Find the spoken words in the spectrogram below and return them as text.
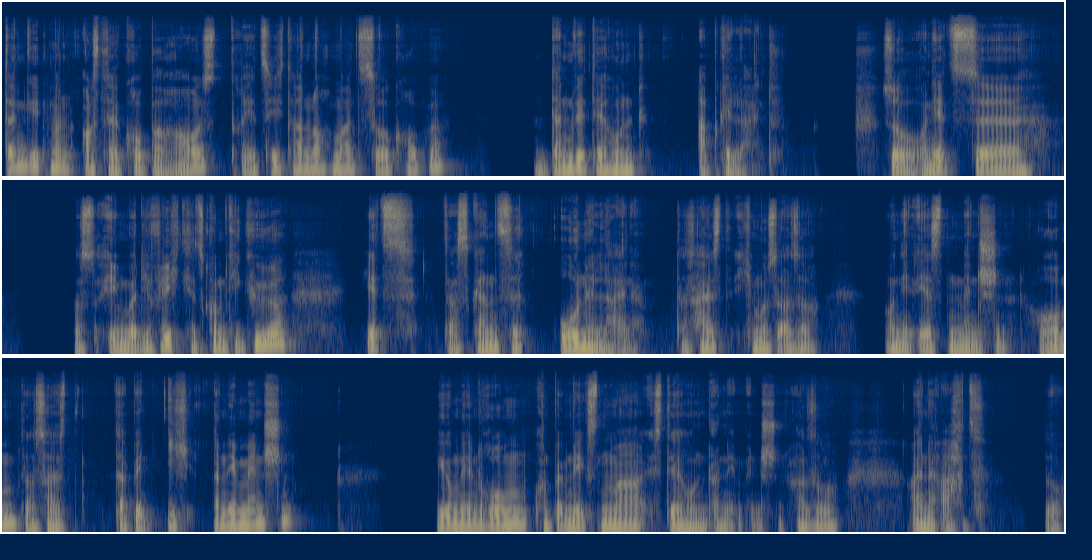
Dann geht man aus der Gruppe raus, dreht sich dann nochmal zur Gruppe und dann wird der Hund abgeleint. So, und jetzt äh, das eben war die Pflicht, jetzt kommt die Kür, jetzt das Ganze ohne Leine. Das heißt, ich muss also um den ersten Menschen rum. Das heißt, da bin ich an dem Menschen, gehe um den rum und beim nächsten Mal ist der Hund an dem Menschen. Also eine Acht. So,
